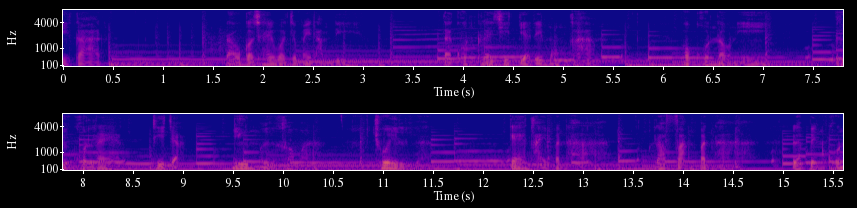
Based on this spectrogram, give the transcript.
ริการ เราก็ใช่ว่าจะไม่ทำดี แต่คนใกล้ชิดอย่าได้มองข้าม เพราะคนเหล่านี้คือคนแรกที่จะยื่นมือเข้ามา ช่วยเหลือ แก้ไขปัญหา รับฟังปัญหา และเป็นคน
